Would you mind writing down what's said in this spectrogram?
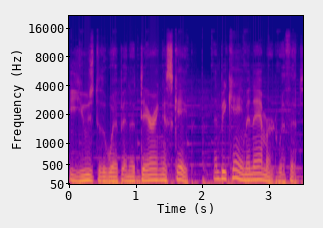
He used the whip in a daring escape and became enamored with it,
